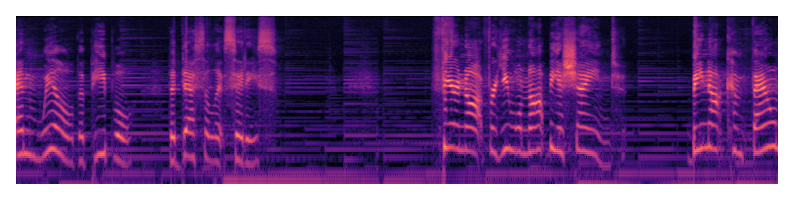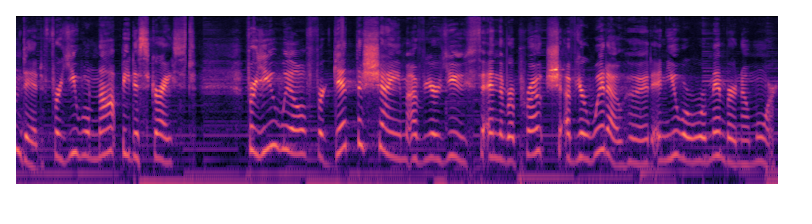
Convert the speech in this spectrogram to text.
and will the people the desolate cities. Fear not, for you will not be ashamed. Be not confounded, for you will not be disgraced. For you will forget the shame of your youth and the reproach of your widowhood, and you will remember no more.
